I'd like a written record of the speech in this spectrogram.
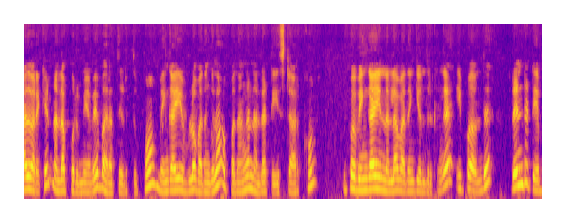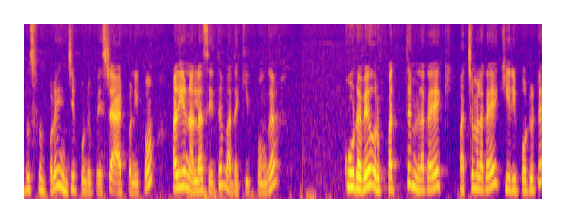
அது வரைக்கும் நல்லா பொறுமையாகவே வறுத்து எடுத்துப்போம். வெங்காயம் எவ்வளோ வதங்குதோ அப்போ தாங்க நல்லா டேஸ்ட்டாக இருக்கும். இப்போ வெங்காயம் நல்லா வதங்கி வந்திருக்குங்க. இப்போ வந்து ரெண்டு டேபிள் ஸ்பூன் போல் இஞ்சி பூண்டு பேஸ்ட்டை ஆட் பண்ணிப்போம். அதையும் நல்லா சேர்த்து வதக்கிப்போங்க. கூடவே ஒரு பத்து மிளகாயை பச்சை மிளகாயை கீறி போட்டுட்டு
